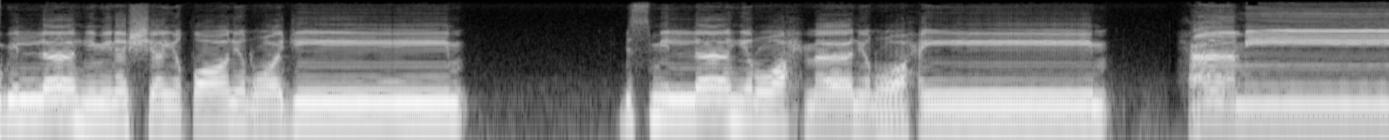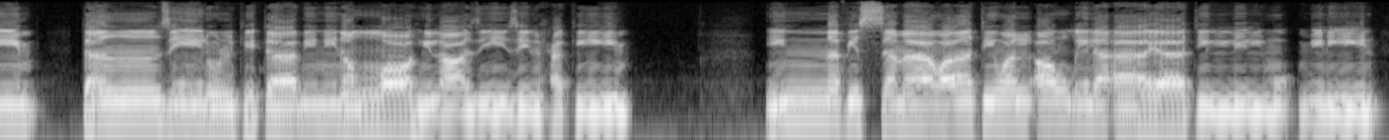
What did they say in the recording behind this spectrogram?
بالله من الشيطان الرجيم. بسم الله الرحمن الرحيم. حميم. تنزيل الكتاب من الله العزيز الحكيم. إن في السماوات والأرض لآيات للمؤمنين.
